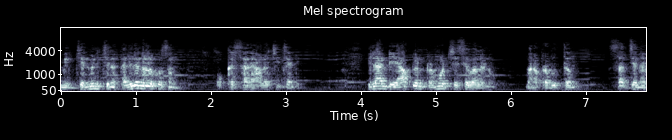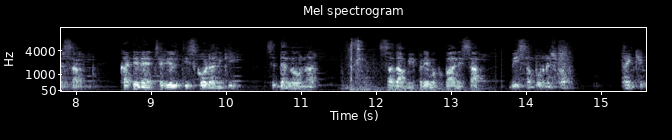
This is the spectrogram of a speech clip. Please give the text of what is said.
మీకు జన్మనిచ్చిన తల్లిదండ్రుల కోసం ఒక్కసారి ఆలోచించండి. ఇలాంటి యాప్లను ప్రమోట్ చేసే వాళ్ళను మన ప్రభుత్వం సజ్జనర్ సార్ కఠిన చర్యలు తీసుకోవడానికి సిద్ధంగా ఉన్నారు. సదా మీ ప్రేమకు బానిస మీ సంపూర్ణేశ్వర్ థ్యాంక్ యూ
